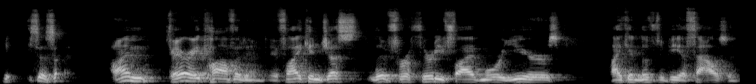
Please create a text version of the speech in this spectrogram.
he says, I'm very confident if I can just live for 35 more years, I can live to be a thousand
